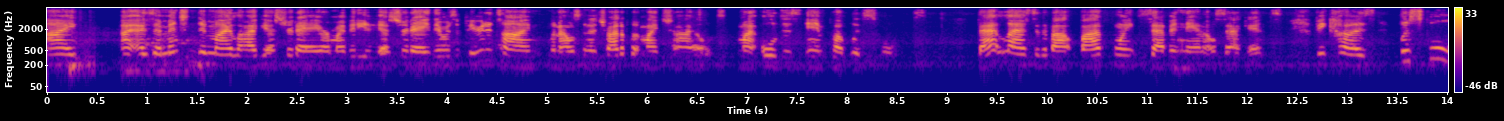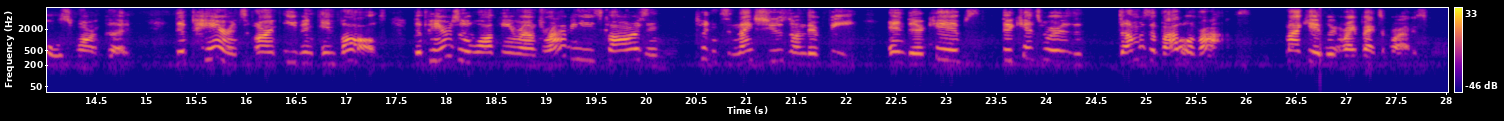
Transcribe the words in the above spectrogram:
I, I, as I mentioned in my live yesterday or my video yesterday, there was a period of time when I was going to try to put my child, my oldest, in public schools. That lasted about 5.7 nanoseconds because the schools weren't good. The parents aren't even involved. The parents are walking around driving these cars and putting some nice shoes on their feet, and their kids, their kids were dumb as a bottle of rocks. My kid went right back to private school.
